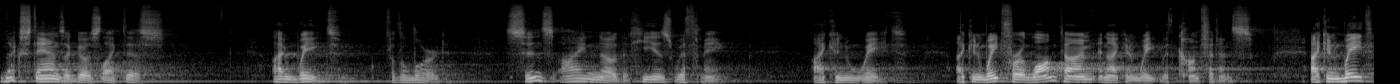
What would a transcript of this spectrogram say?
Next stanza goes like this I wait for the Lord. Since I know that He is with me, I can wait I can wait for a long time and I can wait with confidence. I can wait,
